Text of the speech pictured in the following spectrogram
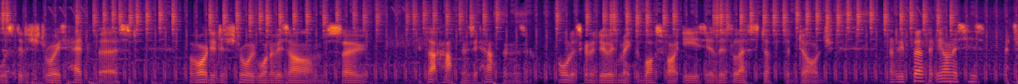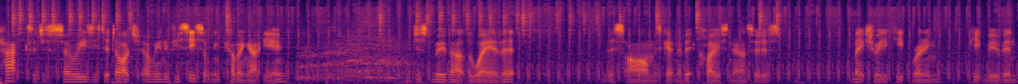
was to destroy his head first. I've already destroyed one of his arms, so if that happens, it happens. All it's going to do is make the boss fight easier. There's less stuff to dodge. And to be perfectly honest, his attacks are just so easy to dodge. I mean, if you see something coming at you, just move out the way of it. This arm is getting a bit close now, so just make sure you keep running, keep moving.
